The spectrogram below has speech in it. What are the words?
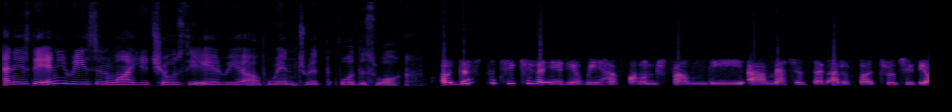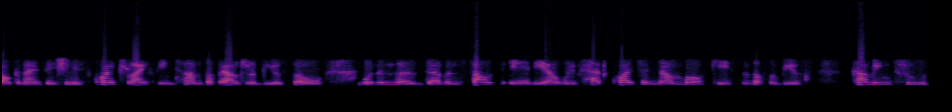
And is there any reason why you chose the area of Wentworth for this walk? Uh, this particular area we have found from the uh, matters that are referred through to the organization is quite rife in terms of elder abuse. So within the Durban South area, we've had quite a number of cases of abuse coming through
